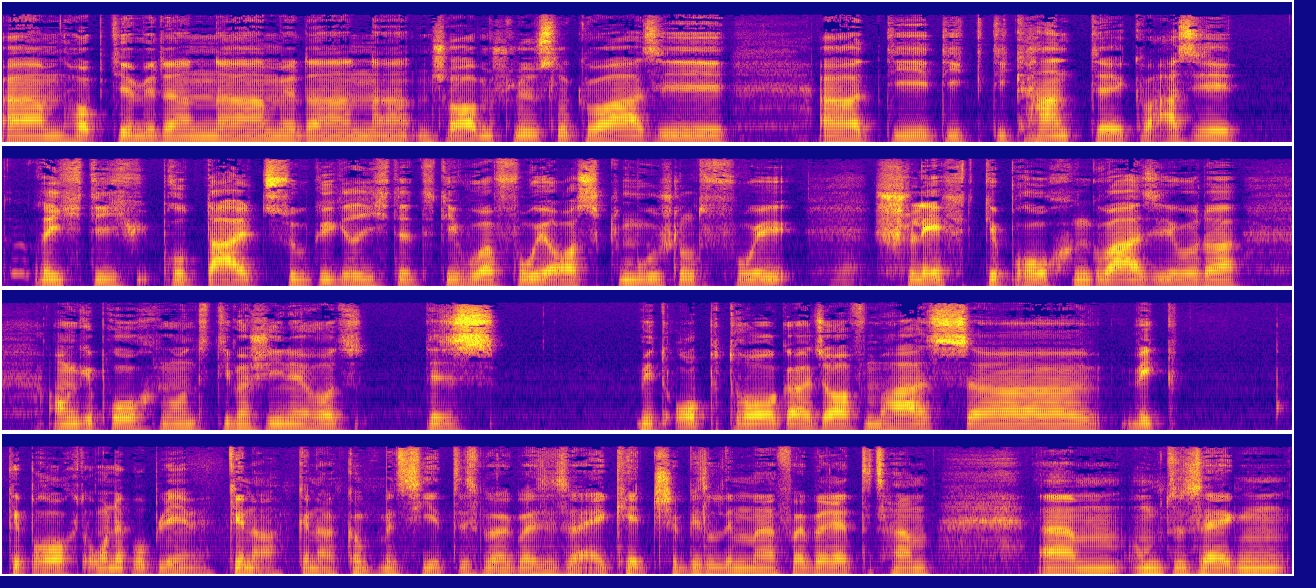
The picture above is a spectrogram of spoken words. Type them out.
ähm, habt ihr mit einem, äh, mit einem, äh, einem Schraubenschlüssel quasi äh, die, die, die Kante quasi richtig brutal zugerichtet. Die war voll ausgemuschelt, voll ja. schlecht gebrochen quasi oder angebrochen und die Maschine hat das mit Abtrag, also auf Maß, äh, weggebracht, ohne Probleme. Genau, genau, kompensiert. Das war quasi so ein Eye-Catch, ein bisschen, den wir vorbereitet haben, ähm, um zu zeigen,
